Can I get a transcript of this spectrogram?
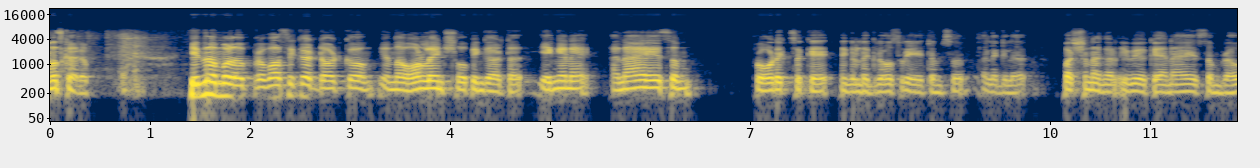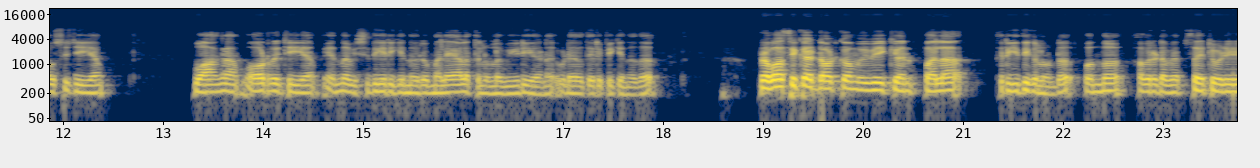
നമസ്കാരം. ഇന്ന് നമ്മൾ പ്രവാസിക്ക ഡോട്ട് കോം എന്ന ഓൺലൈൻ ഷോപ്പിംഗ് കാർട്ട് എങ്ങനെ അനായാസം പ്രോഡക്റ്റ്സ് ഒക്കെ നിങ്ങളുടെ ഗ്രോസറി ഐറ്റംസ് അല്ലെങ്കിൽ ഭക്ഷണങ്ങൾ ഇവയൊക്കെ അനായാസം ബ്രൗസ് ചെയ്യാം വാങ്ങാം ഓർഡർ ചെയ്യാം എന്ന് വിശദീകരിക്കുന്ന ഒരു മലയാളത്തിലുള്ള വീഡിയോ ആണ് ഇവിടെ അവതരിപ്പിക്കുന്നത്. പ്രവാസിക്ക ഡോട്ട് കോം ഉപയോഗിക്കാൻ പല രീതികളുണ്ട്. ഒന്ന് അവരുടെ വെബ്സൈറ്റ് വഴി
